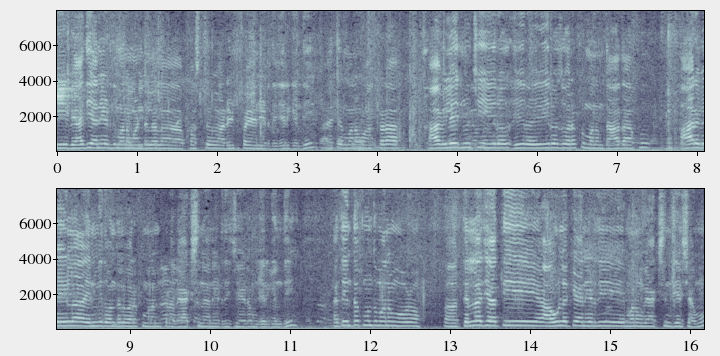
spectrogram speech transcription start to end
ఈ వ్యాధి అనేది మన మండలాల ఫస్ట్ ఐడెంటిఫై అనేది జరిగింది. అయితే మనం అక్కడ ఆ విలేజ్ నుంచి ఈ రోజు ఈ రోజు వరకు మనం దాదాపు ఆరు వేల ఎనిమిది వందల వరకు మనం ఇక్కడ వ్యాక్సిన్ అనేది చేయడం జరిగింది. అయితే ఇంతకుముందు మనం తెల్ల జాతి ఆవులకి అనేది మనం వ్యాక్సిన్ చేశాము.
